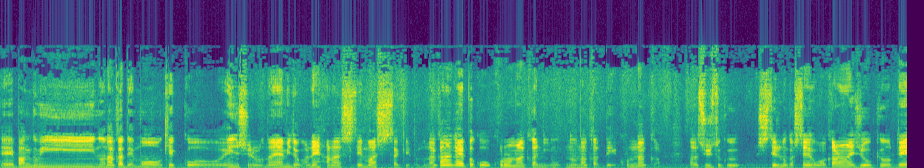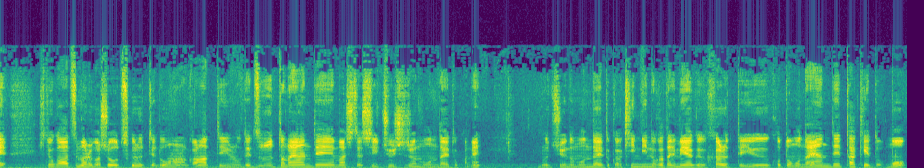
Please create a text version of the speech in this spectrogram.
えー、番組の中でも結構演習の悩みとかね、話してましたけども、なかなかやっぱこうコロナ禍にの中で、コロナ禍、まだ収束してるのかしてないのかわからない状況で、人が集まる場所を作るってどうなのかなっていうので、ずっと悩んでましたし、駐車場の問題とかね、路中の問題とか、近隣の方に迷惑がかかるっていうことも悩んでたけども、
